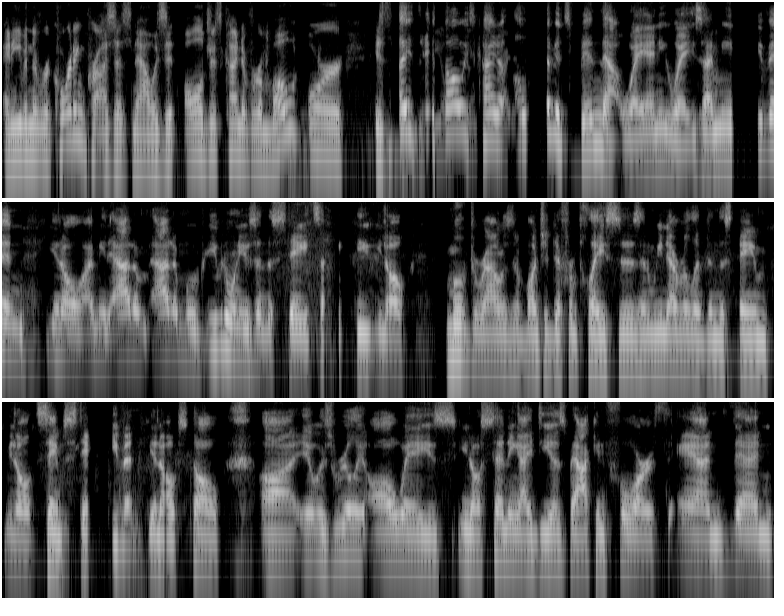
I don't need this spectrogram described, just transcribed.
and even the recording process now is it all just kind of remote or is, is It, it's always kind of a lot of it's been that way, anyways. I mean, even you know, I mean, Adam, Adam moved even when he was in the states. I think he, you know, moved around was in a bunch of different places and we never lived in the same you know same state even you know? So uh, it was really always you know sending ideas back and forth and then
